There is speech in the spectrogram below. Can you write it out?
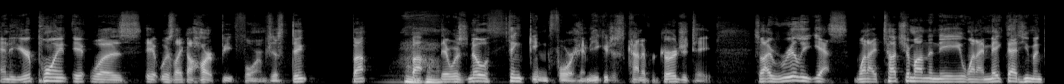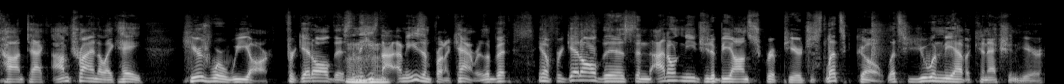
and to your point, it was it was like a heartbeat for him, just ding, bump, but mm-hmm. there was no thinking for him. He could just kind of regurgitate. So I really, yes, when I touch him on the knee, when I make that human contact, I'm trying to like, hey, here's where we are. Forget all this. And he's mm-hmm. not, I mean, he's in front of cameras, but you know, forget all this. And I don't need you to be on script here. Just let's go. Let's you and me have a connection here.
